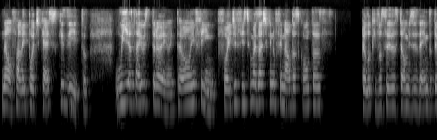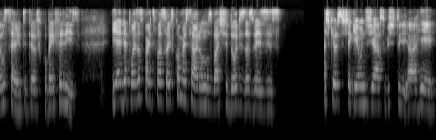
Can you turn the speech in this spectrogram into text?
Não, falei podcast esquisito. O IA saiu estranho. Então, enfim, foi difícil, mas acho que no final das contas, pelo que vocês estão me dizendo, deu certo. Então, eu fico bem feliz. E aí, depois, as participações começaram nos bastidores, às vezes. Acho que eu cheguei um dia a substituir a Rê.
